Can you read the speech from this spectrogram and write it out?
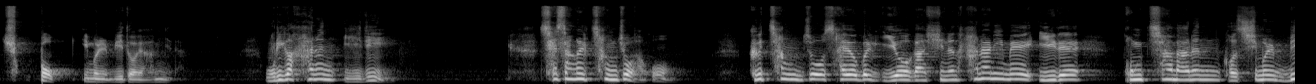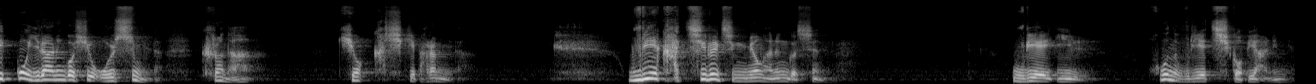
축복임을 믿어야 합니다. 우리가 하는 일이 세상을 창조하고 그 창조 사역을 이어가시는 하나님의 일에 동참하는 것임을 믿고 일하는 것이 옳습니다. 그러나 기억하시기 바랍니다. 우리의 가치를 증명하는 것은 우리의 일 혹은 우리의 직업이 아닙니다.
